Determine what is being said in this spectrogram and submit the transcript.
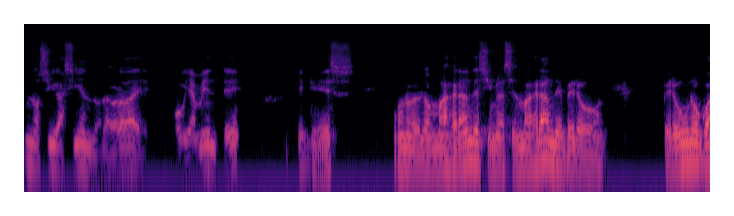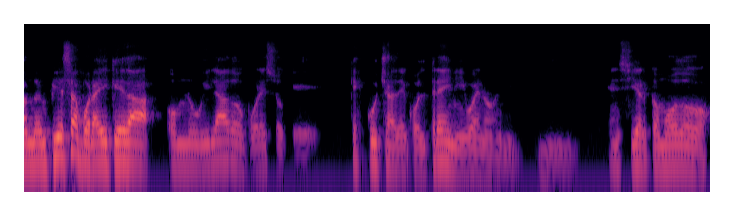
no siga siendo, la verdad, obviamente, que es uno de los más grandes, si no es el más grande, pero, pero uno cuando empieza por ahí queda obnubilado por eso que, que escucha de Coltrane y bueno, y, en cierto modo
